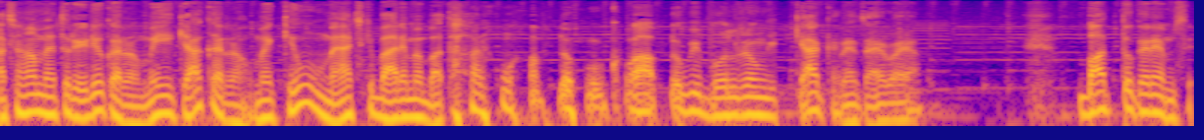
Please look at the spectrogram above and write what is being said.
अच्छा हाँ मैं तो रेडियो कर रहा हूँ। मैं ये क्या कर रहा हूँ? मैं क्यों मैच के बारे में बता रहा हूँ? आप लोगों को, आप लोग भी बोल रहे होंगे, क्या करें चाहे भाई आप बात तो करें हमसे।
